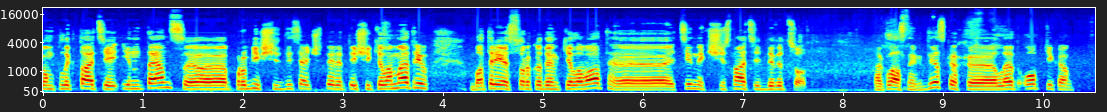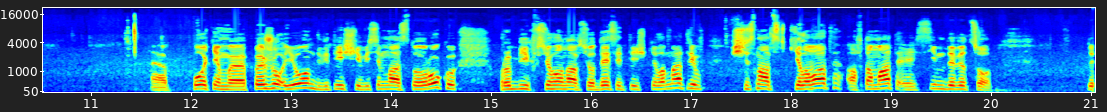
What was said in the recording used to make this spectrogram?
Комплектація Intense, е, пробіг 64 тисячі кілометрів, батарея 41 кВт, е, цінник 16900. На класних дисках LED оптика. Е, Потім е, Peugeot Ion 2018 року, пробіг всього-навсього 10 тисяч кілометрів, 16 кВт, автомат е, 7900. Е,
